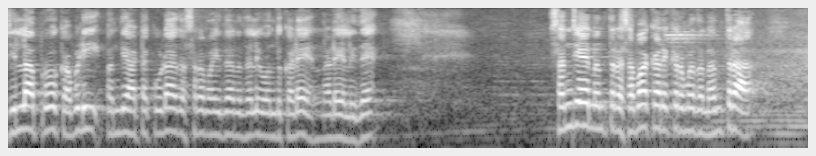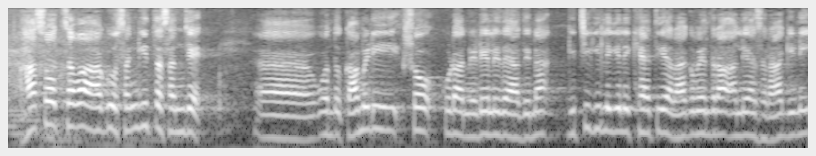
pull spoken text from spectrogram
ಜಿಲ್ಲಾ ಪ್ರೋ ಕಬಡ್ಡಿ ಪಂದ್ಯಾಟ ಕೂಡ ದಸರಾ ಮೈದಾನದಲ್ಲಿ ಒಂದು ಕಡೆ ನಡೆಯಲಿದೆ. ಸಂಜೆಯ ನಂತರ, ಸಭಾ ಕಾರ್ಯಕ್ರಮದ ನಂತರ ಹಾಸೋತ್ಸವ ಹಾಗೂ ಸಂಗೀತ ಸಂಜೆ ಒಂದು ಕಾಮಿಡಿ ಶೋ ಕೂಡ ನಡೆಯಲಿದೆ ಆ ದಿನ. ಗಿಚ್ಚಿಗಿಲಿಗಿಲಿ ಗಿಲಿ ಗಿಲಿ ಖ್ಯಾತಿಯ ರಾಘವೇಂದ್ರ ಅಲಿಯಾಸ್ ರಾಗಿಣಿ,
